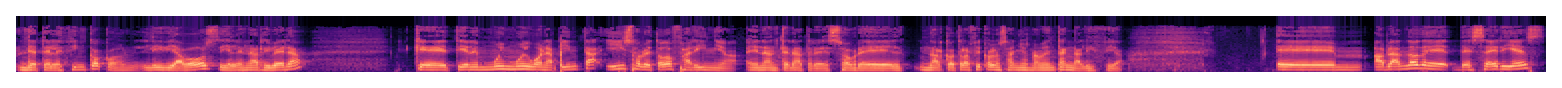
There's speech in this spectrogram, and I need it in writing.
de Telecinco con Lidia Vos y Elena Rivera, que tiene muy muy buena pinta, y sobre todo Fariña en Antena 3, sobre el narcotráfico en los años 90 en Galicia. Eh, hablando de, de series,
